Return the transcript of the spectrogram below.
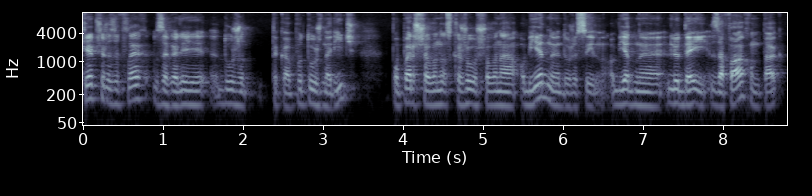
Capture the Flag взагалі дуже така потужна річ. По-перше, воно скажу, що вона об'єднує дуже сильно, об'єднує людей за фахом, так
